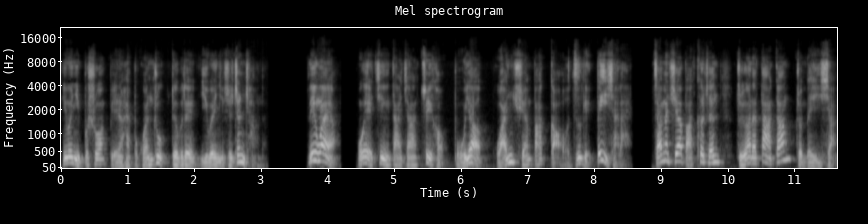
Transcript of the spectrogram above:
因为你不说，别人还不关注，对不对？以为你是正常的。另外啊，我也建议大家最好不要完全把稿子给背下来。咱们只要把课程主要的大纲准备一下，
